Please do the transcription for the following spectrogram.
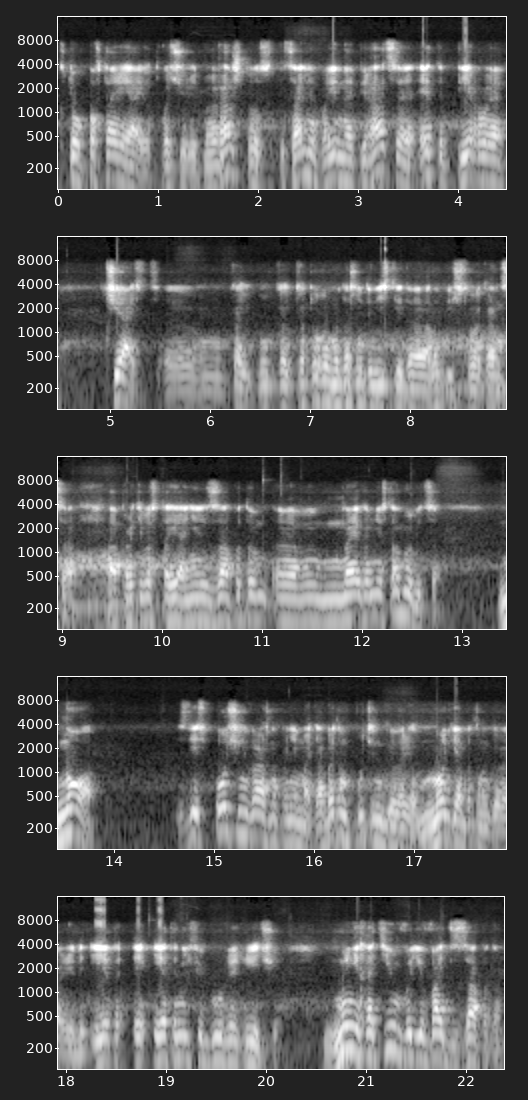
кто повторяют в очередной раз, что специальная военная операция это первая часть, э, которую мы должны довести до логического конца. А противостояние с Западом э, на этом не становится. Но здесь очень важно понимать, об этом Путин говорил, многие об этом говорили, и это, и это не фигура речи. Мы не хотим воевать с Западом.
